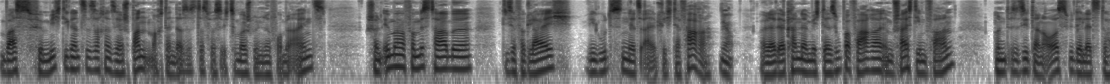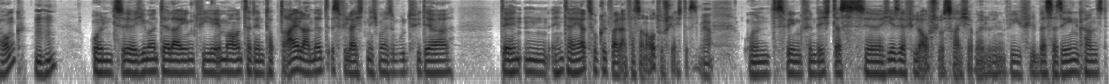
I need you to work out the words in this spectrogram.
was für mich die ganze Sache sehr spannend macht, denn das ist das, was ich zum Beispiel in der Formel 1 schon immer vermisst habe, dieser Vergleich, wie gut ist denn jetzt eigentlich der Fahrer? Ja. Weil der, der kann nämlich der Superfahrer im Scheißteam fahren und sieht dann aus wie der letzte Honk. Mhm. Und äh, jemand, der da irgendwie immer unter den Top 3 landet, ist vielleicht nicht mal so gut wie der, der hinten hinterher zuckelt, weil einfach sein Auto schlecht ist. Ja. Und deswegen finde ich das äh, hier sehr viel aufschlussreicher, weil du irgendwie viel besser sehen kannst,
